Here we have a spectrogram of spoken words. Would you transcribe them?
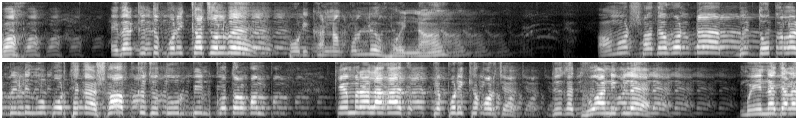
বাহ। এবার কিন্তু পরীক্ষা চলবে। পরীক্ষা না করলে হয় না। আমার সদগরটা দোতলার বিল্ডিং উপর থেকে সব কিছু দূরবীন, কত রকম ক্যামেরা লাগায় পরীক্ষা করছে। দুইকে ধোঁয়া নিকলে মেয়েনা জ্বালা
